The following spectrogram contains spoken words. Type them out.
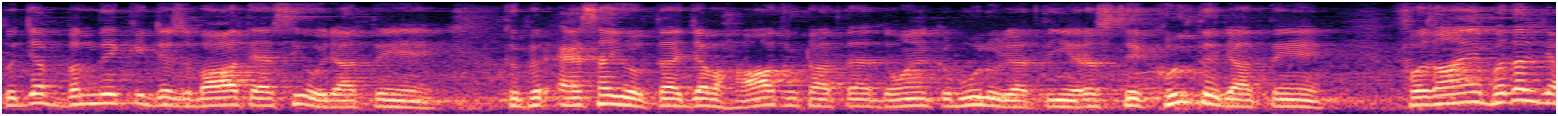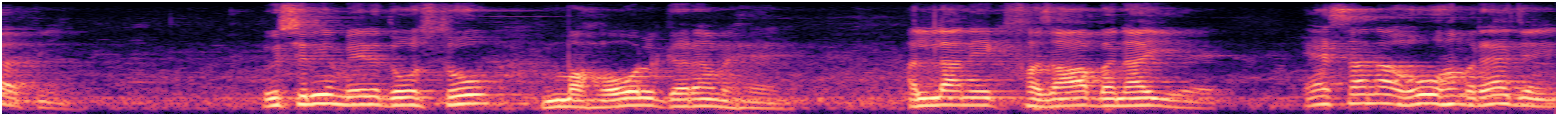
तो जब बंदे के जज्बात ऐसे हो जाते हैं तो फिर ऐसा ही होता है, जब हाथ उठाता है, दुआएँ कबूल हो जाती हैं, रस्ते खुलते जाते हैं, फ़ज़ाएँ बदल जाती हैं। तो इसलिए मेरे दोस्तों, माहौल गर्म है। अल्लाह ने एक फ़ज़ा बनाई है। ऐसा ना हो हम रह जाएँ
